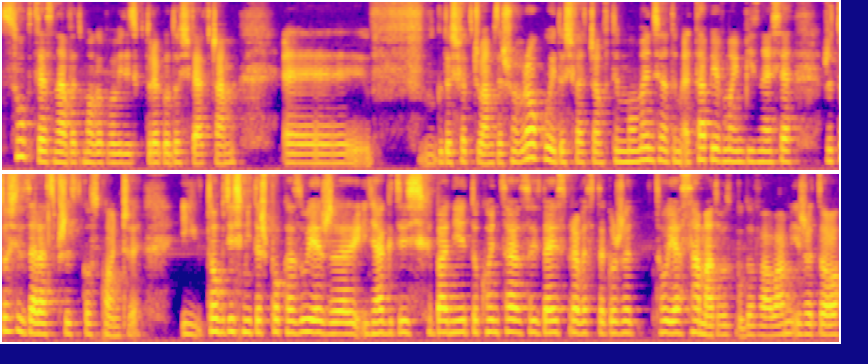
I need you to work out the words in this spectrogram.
sukces nawet mogę powiedzieć, którego doświadczam, yy, doświadczyłam w zeszłym roku i doświadczam w tym momencie, na tym etapie w moim biznesie, że to się zaraz wszystko skończy. I to gdzieś mi też pokazuje, że ja gdzieś chyba nie do końca sobie zdaję sprawę z tego, że to ja sama to zbudowałam i że to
